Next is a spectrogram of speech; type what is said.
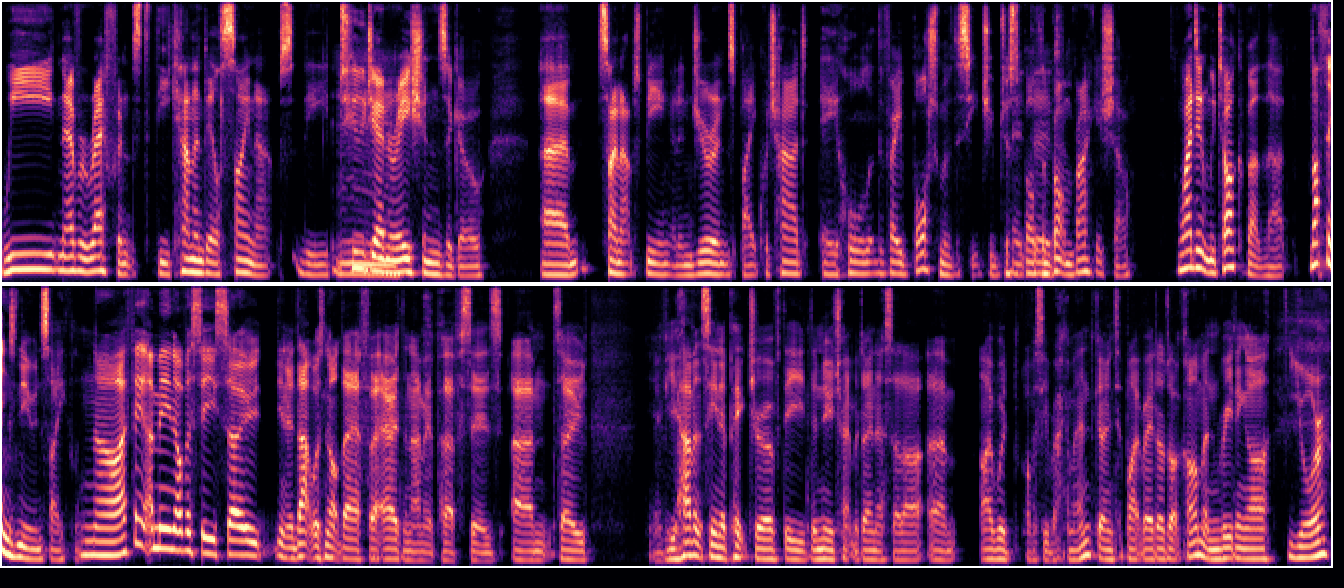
we never referenced the Cannondale Synapse, the two generations ago. Um, Synapse being an endurance bike, which had a hole at the very bottom of the seat tube, just It above the bottom bracket shell. Why didn't we talk about that? Nothing's new in cycling. no, I think I mean obviously, so you know that was not there for aerodynamic purposes. Um, so if you haven't seen a picture of the the new Trek Madone SLR, um, I would obviously recommend going to bikeradar.com and reading our Your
